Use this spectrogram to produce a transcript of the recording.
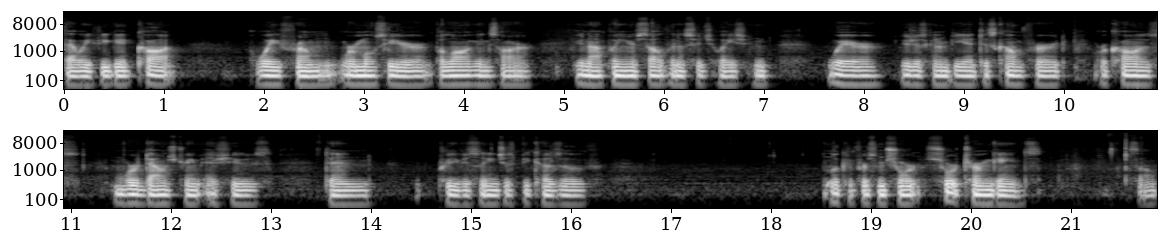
That way, if you get caught away from where most of your belongings are, you're not putting yourself in a situation where you're just going to be at discomfort or cause more downstream issues than previously just because of looking for some short short-term gains. So,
